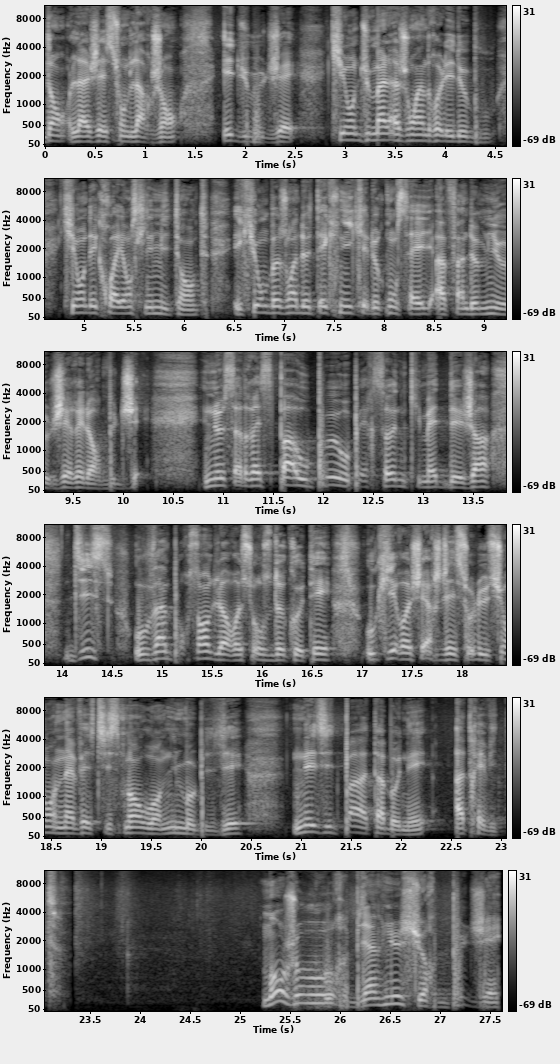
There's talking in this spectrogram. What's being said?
dans la gestion de l'argent et du budget, qui ont du mal à joindre les deux bouts, qui ont des croyances limitantes et qui ont besoin de techniques et de conseils afin de mieux gérer leur budget. Il ne s'adresse pas ou peu aux personnes qui mettent déjà 10 ou 20% de leurs ressources de côté ou qui recherchent des solutions en investissement ou en immobilier. N'hésite pas à t'abonner. À très vite. Bonjour, bienvenue sur Budget,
